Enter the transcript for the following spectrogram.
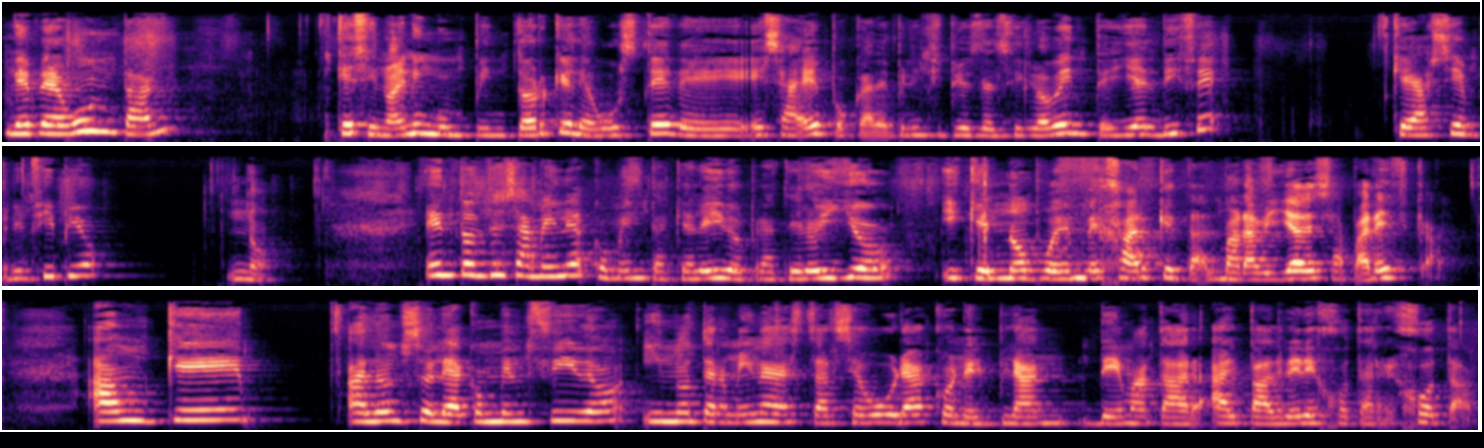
Le preguntan que si no hay ningún pintor que le guste de esa época, de principios del siglo XX, y él dice que así en principio no. Entonces Amelia comenta que ha leído Platero y yo y que no pueden dejar que tal maravilla desaparezca. Aunque Alonso le ha convencido y no termina de estar segura con el plan de matar al padre de JRJ.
